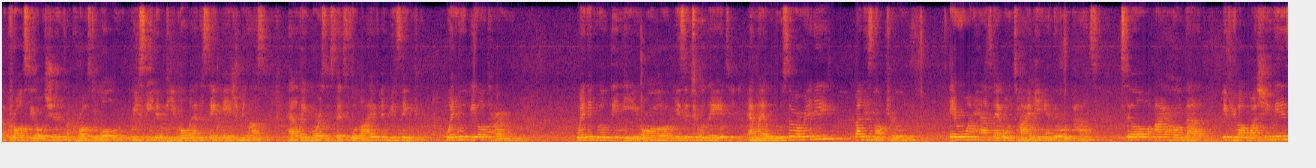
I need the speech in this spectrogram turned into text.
across the ocean, across the world. We see the people at the same age with us having more successful life and we think, when will be our turn? when it will be me, or is it too late? Am I a loser already? But it's not true. Everyone has their own timing and their own path. So I hope that if you are watching this,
